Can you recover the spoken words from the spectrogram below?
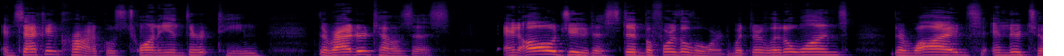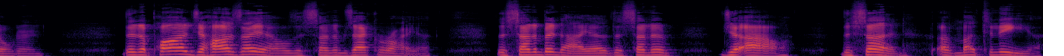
In Second Chronicles 20 and 13, the writer tells us, And all Judah stood before the Lord with their little ones, their wives, and their children. Then upon Jehaziel the son of Zechariah, the son of Benaiah, the son of Jaal, the son of Mattaniah,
